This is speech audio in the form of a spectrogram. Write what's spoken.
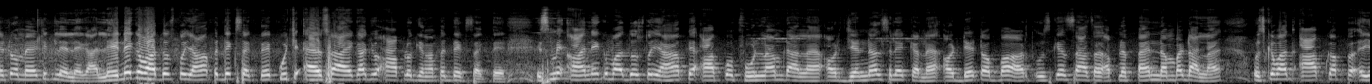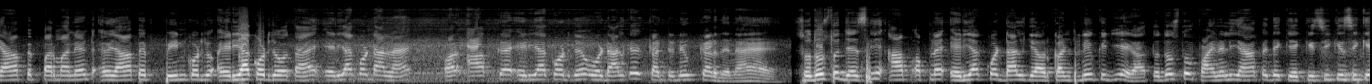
ऑटोमेटिक ले लेगा। लेने के बाद दोस्तों यहाँ पे देख सकते हैं कुछ ऐसा आएगा जो आप लोग यहाँ पे देख सकते हैं। इसमें आने के बाद दोस्तों यहाँ पे आपको फुल नाम डालना है और जनरल सेलेक्ट करना है और डेट ऑफ़ बर्थ उसके साथ साथ अपना पैन नंबर डालना है। उसके बाद आपका यहाँ पे परमानेंट यहाँ पर पिन कोड जो एरिया कोड जो होता है एरिया कोड डालना है और आपका एरिया कोड जो है वो डाल के कंटिन्यू कर देना है। सो दोस्तों, जैसे ही आप अपना एरिया कोड डाल के और कंटिन्यू कीजिएगा तो दोस्तों फाइनली यहाँ पे देखिए किसी किसी के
